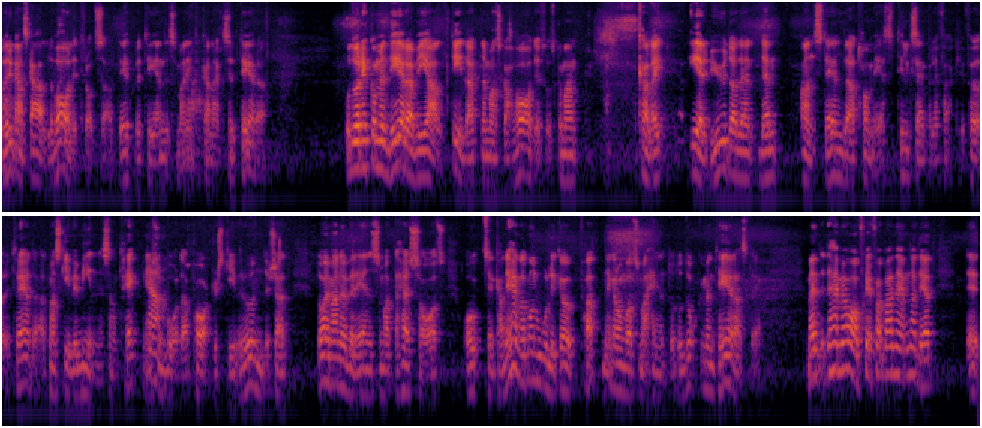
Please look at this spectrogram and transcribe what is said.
då är det ganska allvarligt trots allt. Det är ett beteende som man inte kan acceptera. Och då rekommenderar vi alltid att när man ska ha det så ska man kalla, erbjuda den, den anställde att ha med sig till exempel en facklig företrädare. Att man skriver minnesanteckningar Ja. som båda parter skriver under. Så att då är man överens om att det här sades och sen kan det hända att man har olika uppfattningar om vad som har hänt och då dokumenteras det. Men det här med avsked, får jag bara nämna det att eh,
